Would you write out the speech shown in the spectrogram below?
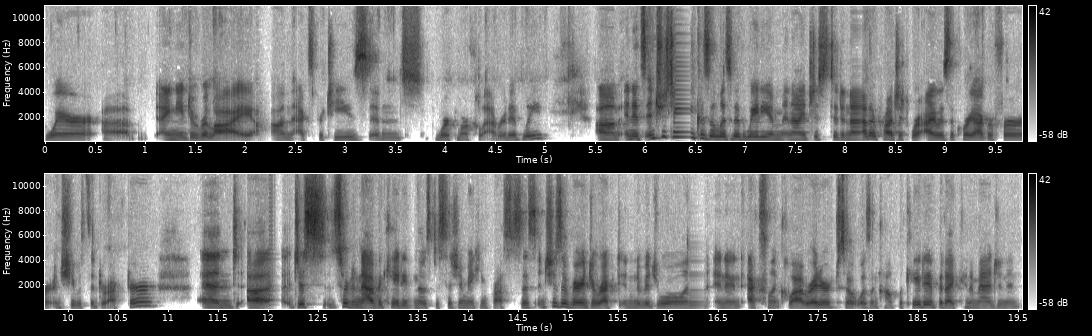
where um, I need to rely on the expertise and work more collaboratively. Um, and it's interesting because Elizabeth Wadium and I just did another project where I was the choreographer and she was the director, and uh, just sort of navigating those decision making processes. And she's a very direct individual and, and, an excellent collaborator, so it wasn't complicated. But I can imagine in,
